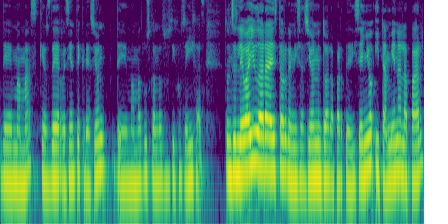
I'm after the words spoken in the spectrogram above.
de mamás, que es de reciente creación, de mamás buscando a sus hijos e hijas. Entonces le va a ayudar a esta organización en toda la parte de diseño y también a la par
